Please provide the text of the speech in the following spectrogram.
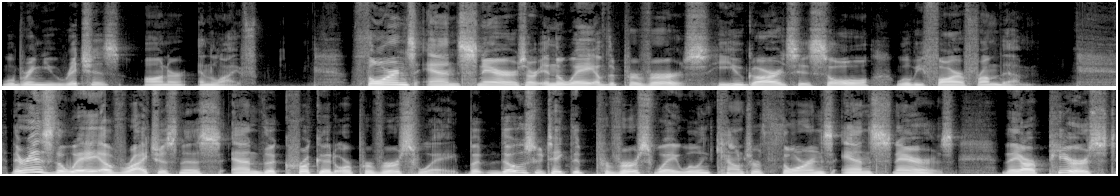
will bring you riches, honor, and life. Thorns and snares are in the way of the perverse. He who guards his soul will be far from them. There is the way of righteousness and the crooked or perverse way, but those who take the perverse way will encounter thorns and snares. They are pierced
